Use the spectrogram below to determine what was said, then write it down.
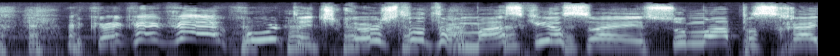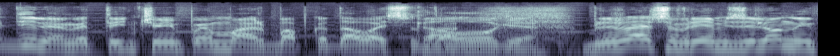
Какая курточка? Вы что там в Москве своей? С ума посходили. Он говорит, ты ничего не понимаешь, бабка, давай сюда. Экология. В ближайшее время зеленые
